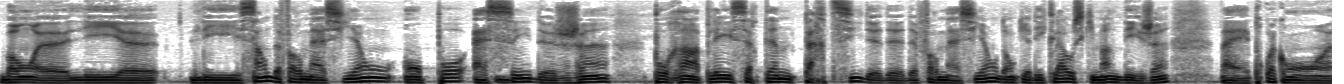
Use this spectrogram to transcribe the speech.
bon, euh, les, les centres de formation ont pas assez de gens pour remplir certaines parties de, de, formation. Donc, il y a des classes qui manquent des gens. Ben, pourquoi qu'on euh,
